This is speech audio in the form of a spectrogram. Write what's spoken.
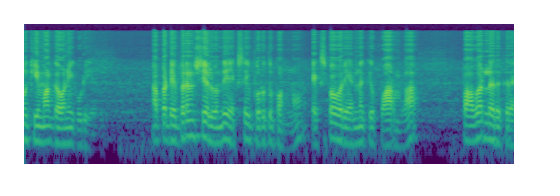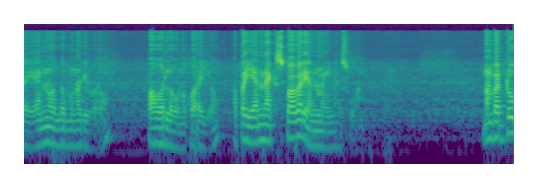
முக்கியமாக கவனிக்கக்கூடியது. அப்போ டிஃபரன்ஷியல் வந்து எக்ஸை பொறுத்து பண்ணணும். எக்ஸ் பவர் எண்ணுக்கு ஃபார்முலா பவரில் இருக்கிற என் வந்து முன்னாடி வரும். பவரில் ஒன்று குறையும். அப்போ N X power N minus one number two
